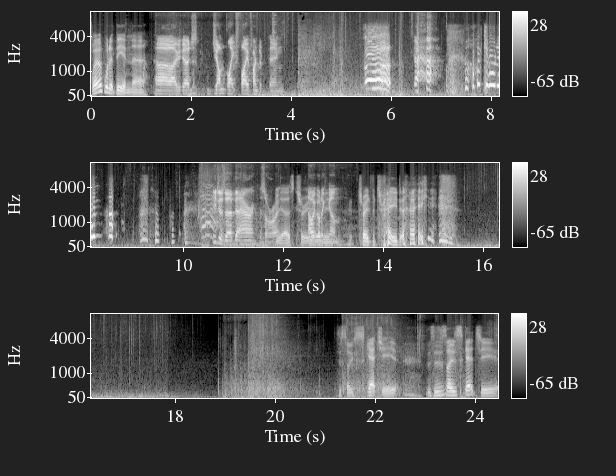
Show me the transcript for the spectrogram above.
Where would it be in there? Uh, I, I just jumped like 500 ping. Ah! I killed him. You deserved it, Harry. It's alright. Yeah, that's true. Now I got a mean, gun. Trade for trade. This is so sketchy. This is so sketchy.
